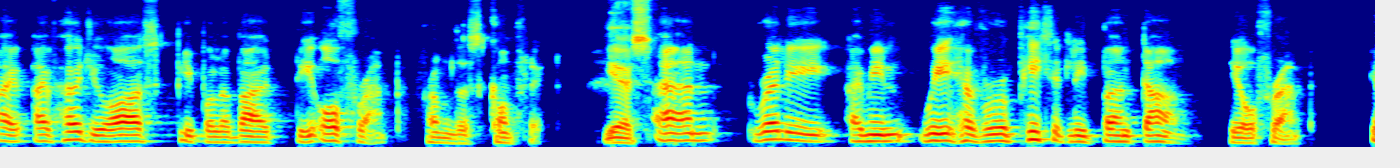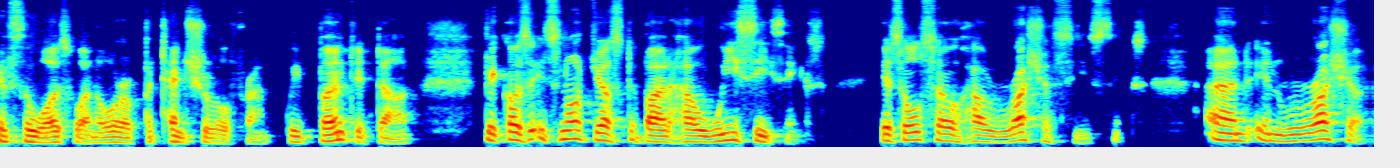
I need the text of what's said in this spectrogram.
I, I've heard you ask people about the off ramp from this conflict. Yes. And really, I mean, we have repeatedly burnt down the off ramp, if there was one, or a potential off ramp. We burnt it down because it's not just about how we see things, it's also how Russia sees things. And in Russia,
